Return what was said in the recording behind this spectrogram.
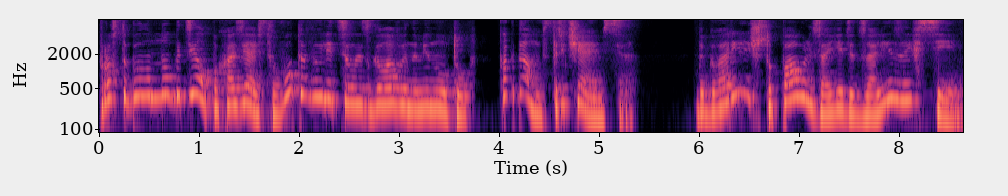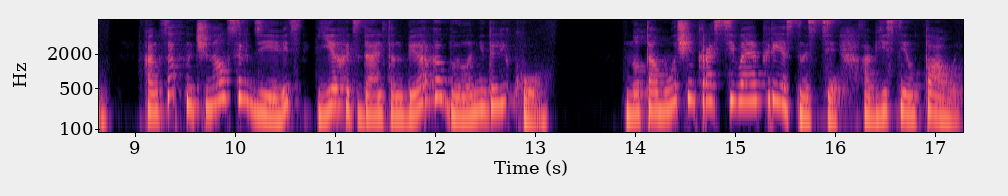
«Просто было много дел по хозяйству, вот и вылетело из головы на минуту. Когда мы встречаемся?» Договорились, что Пауль заедет за Лизой в семь. Концерт начинался в девять, ехать до Альтенберга было недалеко. «Но там очень красивые окрестности», — объяснил Пауль.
